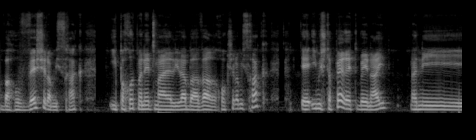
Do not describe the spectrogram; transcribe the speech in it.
בהווה של המשחק, היא פחות מעניינת מהעלילה בעבר הרחוק של המשחק, אה, היא משתפרת בעיניי, אני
